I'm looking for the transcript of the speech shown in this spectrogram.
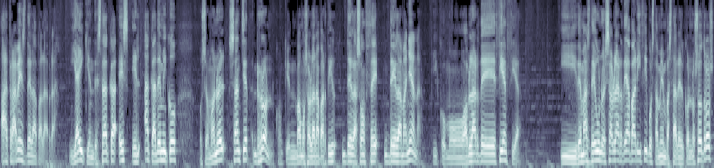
a través de la palabra. Y hay quien destaca, es el académico José Manuel Sánchez Ron, con quien vamos a hablar a partir de las 11 de la mañana. Y como hablar de ciencia y de más de uno es hablar de Aparici, pues también va a estar él con nosotros,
